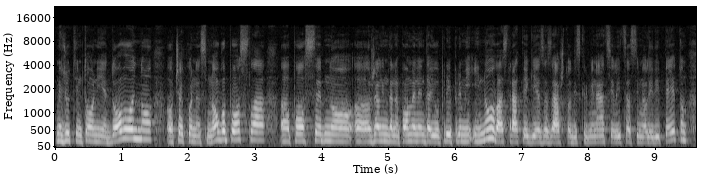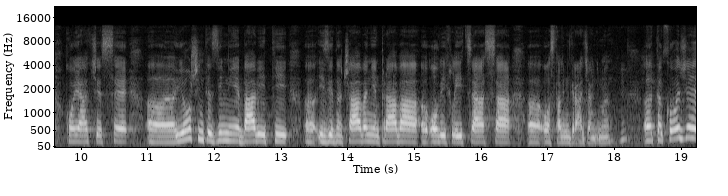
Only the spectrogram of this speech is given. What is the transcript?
Međutim, to nije dovoljno. Očekuje nas mnogo posla. E, posebno e, želim da napomenem da je u pripremi i nova nova strategija za zašto diskriminacije lica s invaliditetom koja će se e, još intenzivnije baviti e, izjednačavanjem prava e, ovih lica sa ostalim građanima. E, takođe, Također,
